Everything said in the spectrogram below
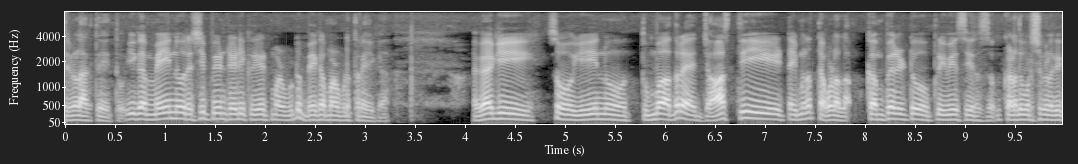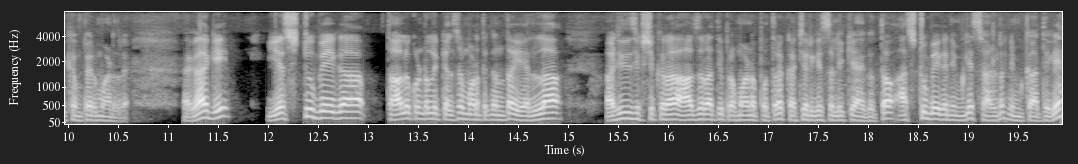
ದಿನಗಳಾಗ್ತಾಯಿತ್ತು ಈಗ main recipient I D create ಮಾಡಿಬಿಟ್ಟು ಬೇಗ ಮಾಡಿಬಿಡ್ತಾರೆ ಈಗ. ಹಾಗಾಗಿ ಸೊ ಏನು ತುಂಬ ಅಂದರೆ ಜಾಸ್ತಿ ಟೈಮನ್ನು ತಗೊಳ್ಳಲ್ಲ ಕಂಪೇರ್ ಟು ಪ್ರೀವಿಯಸ್ ಇಯರ್ಸ್ ಕಳೆದ ವರ್ಷಗಳಿಗೆ ಕಂಪೇರ್ ಮಾಡಿದ್ರೆ. ಹಾಗಾಗಿ, ಎಷ್ಟು ಬೇಗ ತಾಲೂಕುಂಡಲ್ಲಿ ಕೆಲಸ ಮಾಡ್ತಕ್ಕಂಥ ಎಲ್ಲ ಅತಿಥಿ ಶಿಕ್ಷಕರ ಹಾಜರಾತಿ ಪ್ರಮಾಣ ಪತ್ರ ಕಚೇರಿಗೆ ಸಲ್ಲಿಕೆ ಆಗುತ್ತೋ ಅಷ್ಟು ಬೇಗ ನಿಮಗೆ ಸ್ಯಾಲ್ರಿ ನಿಮ್ಮ ಖಾತೆಗೆ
